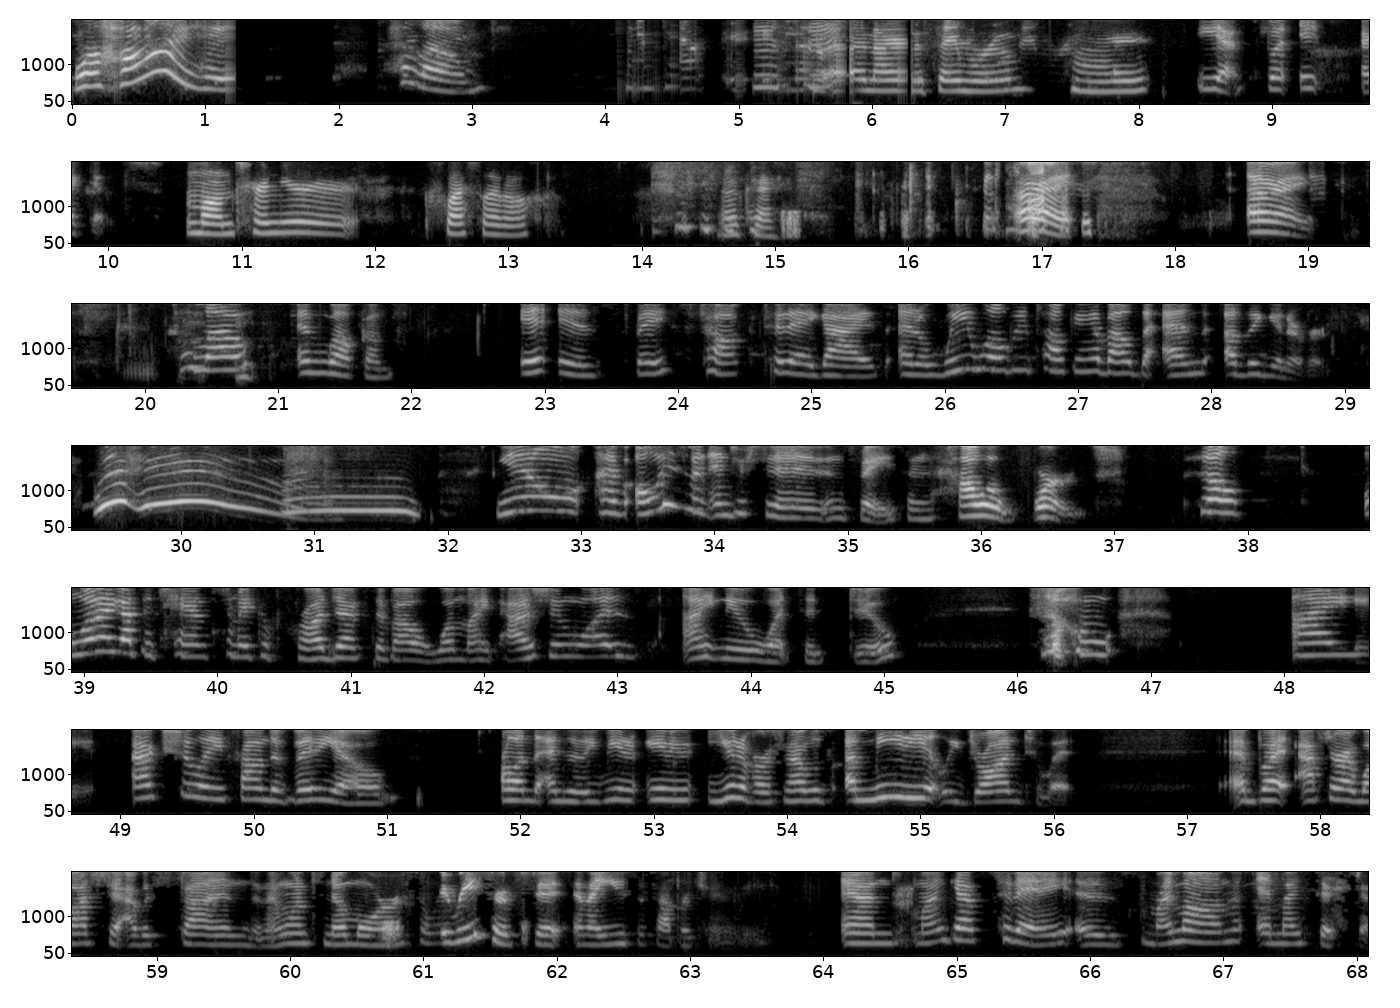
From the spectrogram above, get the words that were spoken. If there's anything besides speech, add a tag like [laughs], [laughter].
Well, hi. Hey. Hello. And I are in the same room. Hi. Yes, but it echoes. Mom, turn your flashlight off. Okay. [laughs] All right. All right. Hello and welcome. It is Space Talk today, guys, and we will be talking about the end of the universe. Woohoo! You know, I've always been interested in space and how it works. So, when I got the chance to make a project about what my passion was, I knew what to do. [laughs] So, I actually found a video on the end of the uni- uni- universe and I was immediately drawn to it. Uh, But after I watched it, I was stunned and I wanted to know more. So I researched it and I used this opportunity. And my guest today is my mom and my sister.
